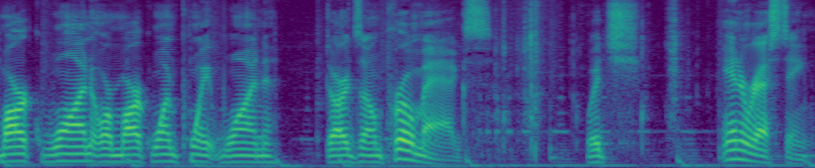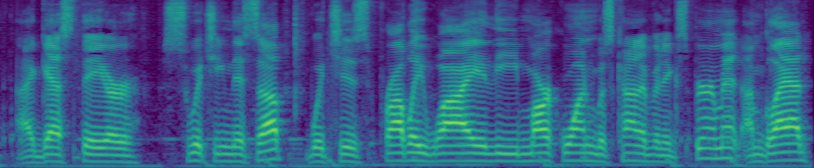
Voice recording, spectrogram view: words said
Mark 1 or Mark 1.1 Dart Zone Pro mags, which interesting. I guess they are switching this up, which is probably why the Mark 1 was kind of an experiment. I'm glad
